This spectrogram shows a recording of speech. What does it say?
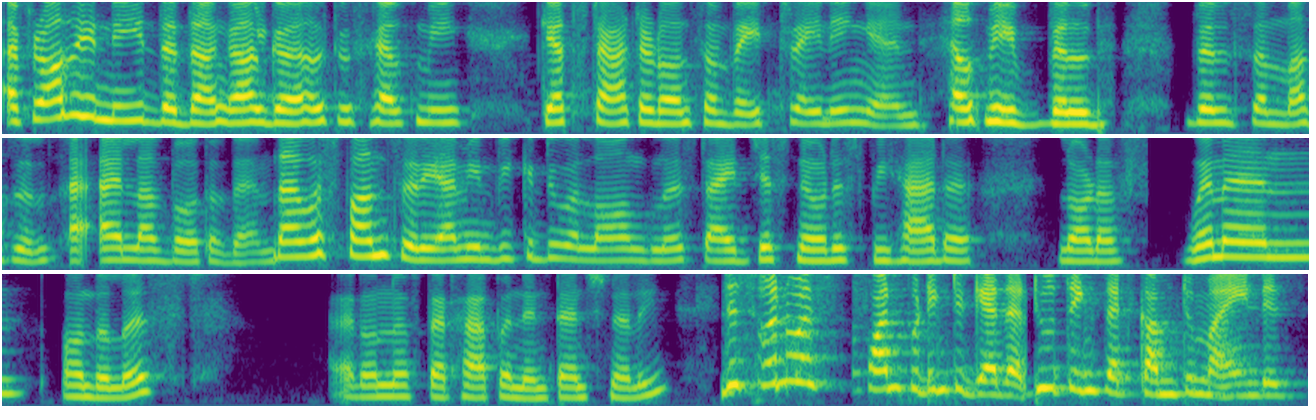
I probably need the Dangal girl to help me get started on some weight training and help me build build some muscle. I, I love both of them. That was fun, Suri. I mean, we could do a long list. I just noticed we had a lot of women on the list. I don't know if that happened intentionally. This one was fun putting together. Two things that come to mind is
